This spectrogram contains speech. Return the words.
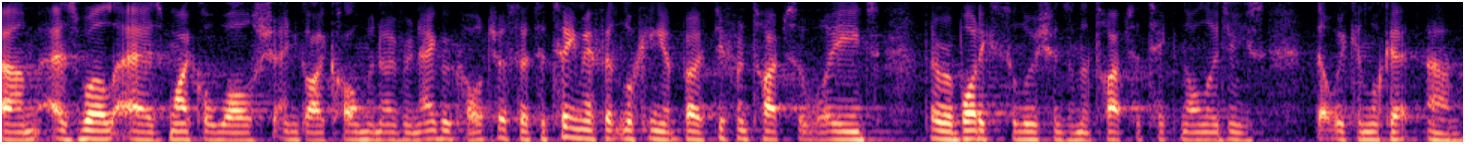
um, as well as Michael Walsh and Guy Coleman over in agriculture. So it's a team effort looking at both different types of weeds, the robotic solutions and the types of technologies that we can look at. Um,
